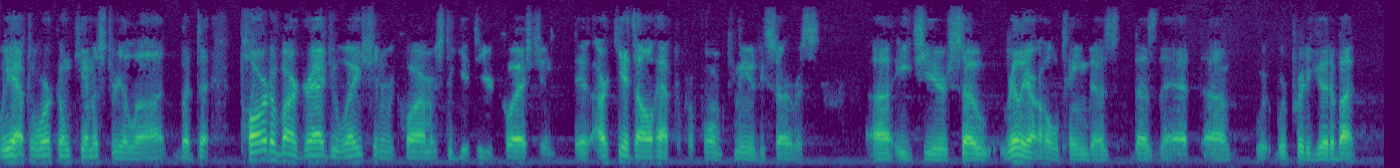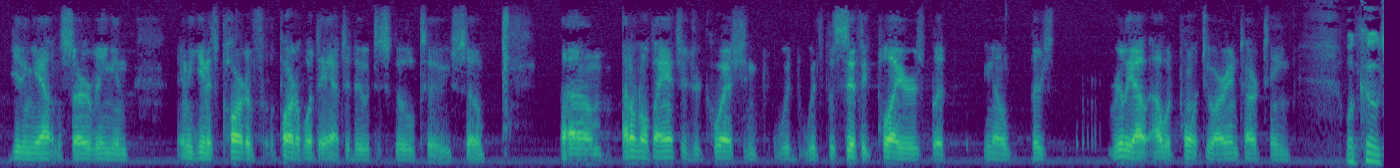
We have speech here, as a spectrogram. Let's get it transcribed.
we have to work on chemistry a lot. But uh, part of our graduation requirements to get to your question, uh, our kids all have to perform community service uh, each year. So really, our whole team does does that. Um, we're, we're pretty good about getting out and serving, and and again, it's part of part of what they have to do at the school too. So um, I don't know if I answered your question with, with specific players, but you know, there's really I, I would point to our entire team. Well, Coach,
